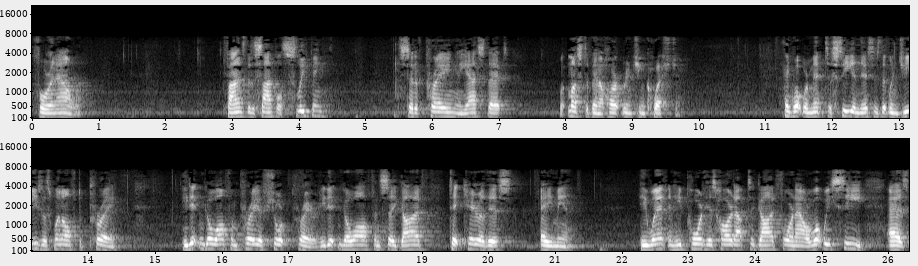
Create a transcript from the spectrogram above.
for an hour? Finds the disciples sleeping instead of praying, and he asked that what must have been a heart-wrenching question. I think what we're meant to see in this is that when Jesus went off to pray, he didn't go off and pray a short prayer. He didn't go off and say, God, take care of this. Amen. He went and he poured his heart out to God for an hour. What we see as,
